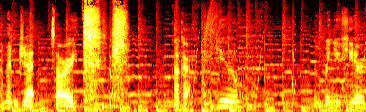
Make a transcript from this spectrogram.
I meant Jet. Sorry. okay. You. And bring you here.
